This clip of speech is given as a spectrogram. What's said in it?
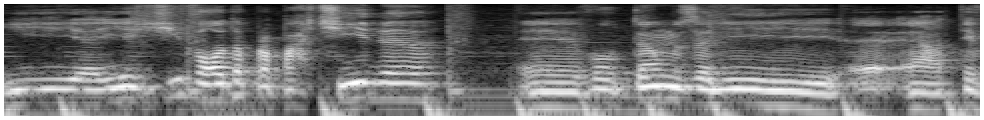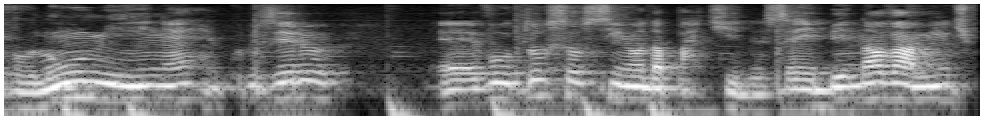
E aí a gente volta para a partida, é, voltamos ali é, a ter volume, né? O Cruzeiro é, voltou o senhor da partida. O CRB novamente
